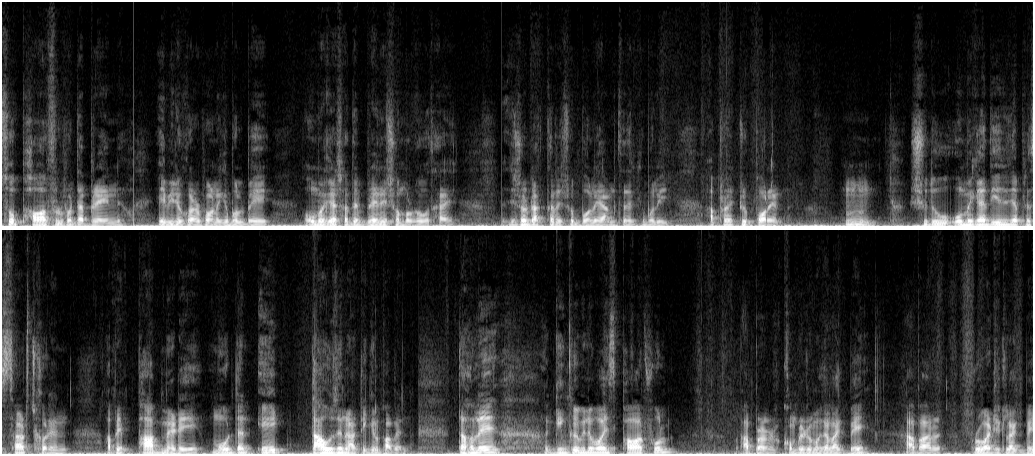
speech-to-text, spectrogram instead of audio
so powerful for the brain এই ভিডিও করার পর অনেকে বলবে ওমেগার সাথে ব্রেনের সম্পর্ক কোথায়? যেসব ডাক্তার এসব বলে, আমি তাদেরকে বলি, আপনারা একটু পড়েন। হুম, শুধু ওমেগা দিয়ে যদি আপনি সার্চ করেন, আপনি PubMed more than eight thousand article পাবেন। তাহলে গিঙ্কো বিলোবাইজ পাওয়ারফুল আপনার কমপ্লিট ওমেগা লাগবে, আবার প্রোবায়োটিক লাগবে,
